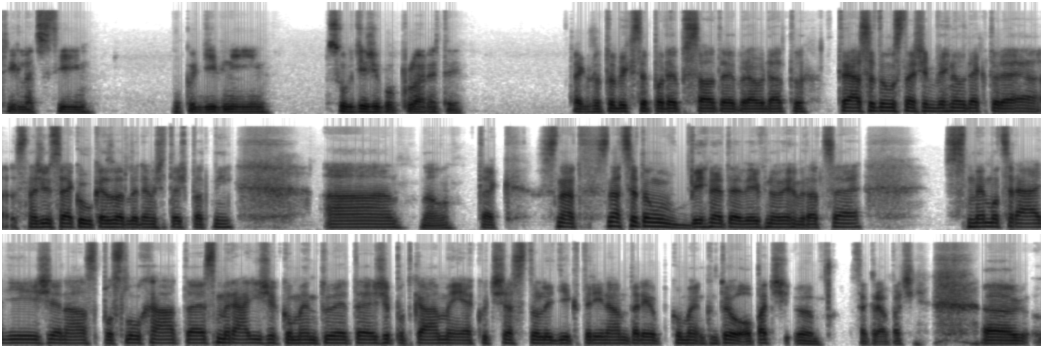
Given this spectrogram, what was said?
týhle jako divný soutěži popularity tak za to bych se podepsal, to je pravda. To, to já se tomu snažím vyhnout, jak to jde a snažím se jako ukazovat lidem, že to je špatný. A no, tak snad, snad se tomu vyhnete vy v novém roce. Jsme moc rádi, že nás posloucháte, jsme rádi, že komentujete, že potkáme jako často lidi, kteří nám tady komentují opač, uh, sakra opačně, uh,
